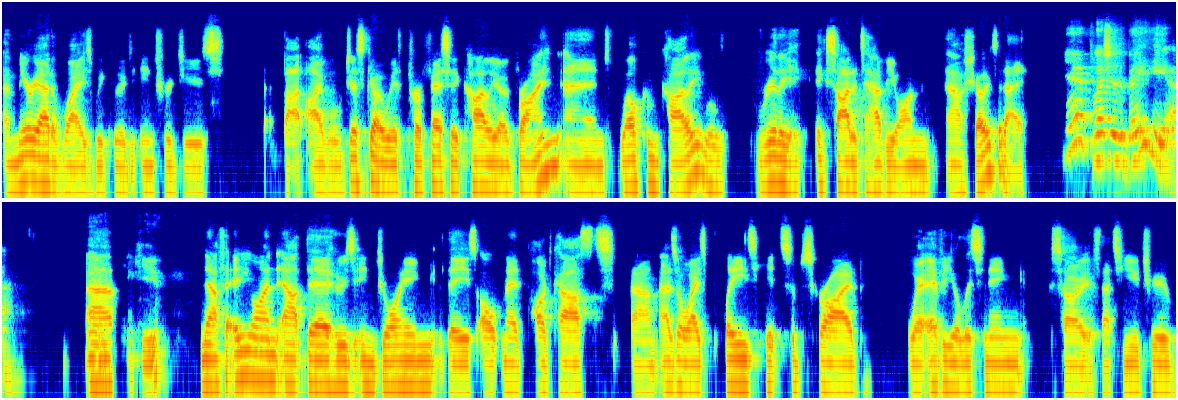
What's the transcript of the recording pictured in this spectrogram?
a myriad of ways we could introduce, but I will just go with Professor Kylie O'Brien. And welcome, Kylie. We're really excited to have you on our show today. Yeah, pleasure to be here. Uh, Thank you. Now, for anyone out there who's enjoying these AltMed podcasts, um, as always, please hit subscribe wherever you're listening. So, if that's YouTube,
